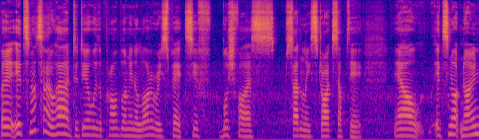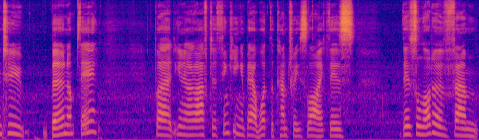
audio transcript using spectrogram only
But it's not so hard to deal with the problem in a lot of respects if bushfire suddenly strikes up there. Now, it's not known to burn up there, but you know, after thinking about what the country's like, there's there's a lot of um,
